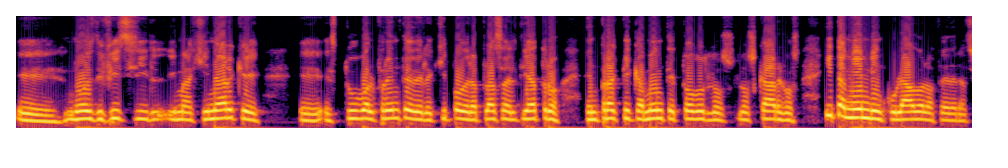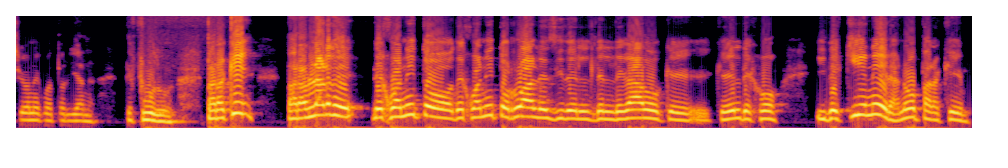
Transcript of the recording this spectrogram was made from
Eh, no es difícil imaginar que eh, estuvo al frente del equipo de la Plaza del Teatro en prácticamente todos los, cargos y también vinculado a la Federación Ecuatoriana de Fútbol. ¿Para qué? Para hablar de, Juanito, de Juanito Ruales y del, legado que, él dejó y de quién era, ¿no? Para que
